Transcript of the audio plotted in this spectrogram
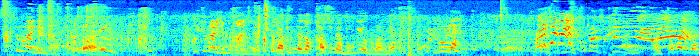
탁 들어와야 된다. 탁 들어와야 탁 들어와야지 뭐가 안 돼. 야 근데 너 가슴에 모기가 물었냐? 몰라. 아니 쪼가리가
